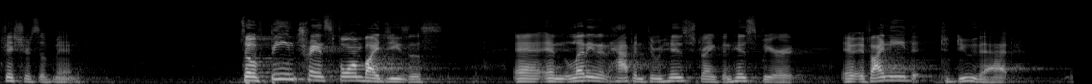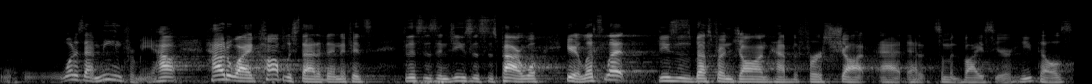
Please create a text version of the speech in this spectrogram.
fishers of men. So, if being transformed by Jesus and, and letting it happen through his strength and his spirit, if I need to do that, what does that mean for me? How, how do I accomplish that then if, it's, if this is in Jesus' power? Well, here, let's let Jesus' best friend John have the first shot at, at some advice here. He tells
